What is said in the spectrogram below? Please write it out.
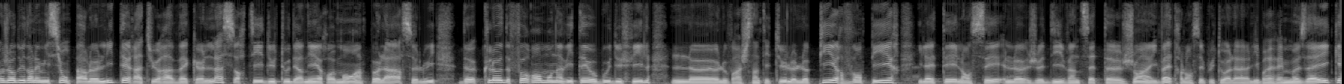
Aujourd'hui dans l'émission, on parle littérature avec la sortie du tout dernier roman, un polar, celui de Claude Foran, mon invité au bout du fil. L'ouvrage s'intitule Le pire vampire. Il a été lancé le jeudi 27 juin. Il va être lancé plutôt à la librairie Mosaïque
